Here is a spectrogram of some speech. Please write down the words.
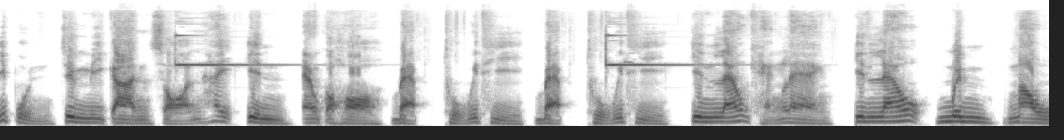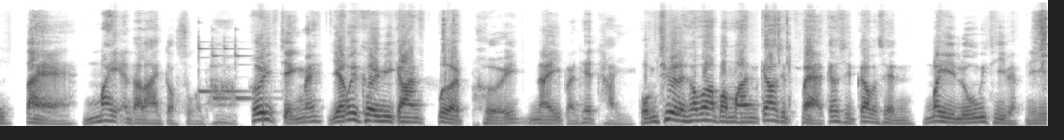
ญี่ปุ่นจึงมีการสอนให้กินแอลกอฮอล์แบบถูกวิธี แบบถูกวิธี กินแล้วแข็งแรง กินแล้วมึนเมาแต่ไม่อันตรายต่อสุขภาพ เฮ้ยเจ๋งไหมยังไม่เคยมีการเปิดเผยในประเทศไทย ผมเชื่อเลยครับว่าประมาณ 98-99%ไม่รู้วิธีแบบนี้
